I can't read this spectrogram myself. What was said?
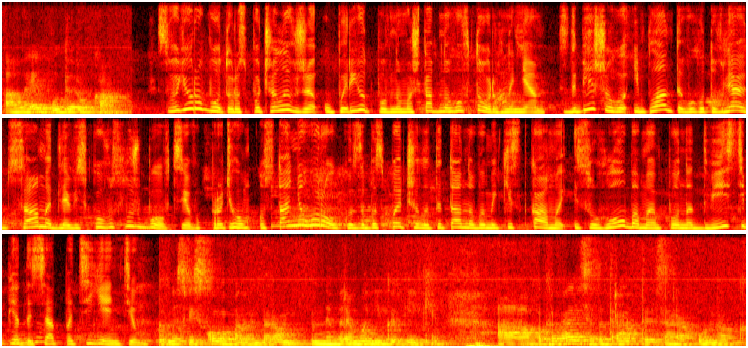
але буде рука. Свою роботу розпочали вже у період повномасштабного вторгнення. Здебільшого імпланти виготовляють саме для військовослужбовців. Протягом останнього року забезпечили титановими кістками і суглобами понад 250 пацієнтів. Ми з військового не беремо, не беремо ні копійки. А покриваються витрати за рахунок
